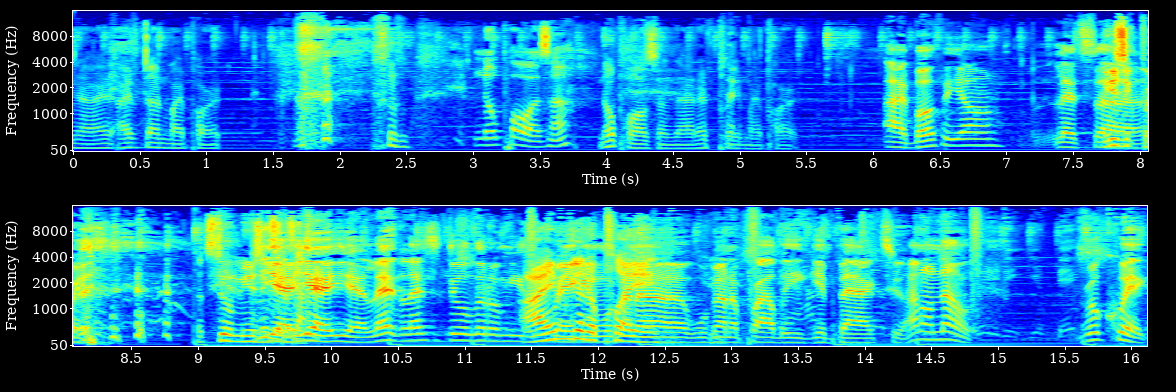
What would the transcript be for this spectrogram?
yeah, I, I've done my part. No pause, huh? No pause on that. I've played my part. All right, both of y'all. Let's uh, Music break. Let's do a music Yeah, break. yeah, yeah. Let Let's do a little music I'm break, gonna and we're play- Gonna, we're gonna probably get back to. I don't know. Real quick,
